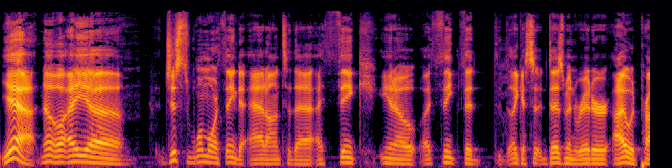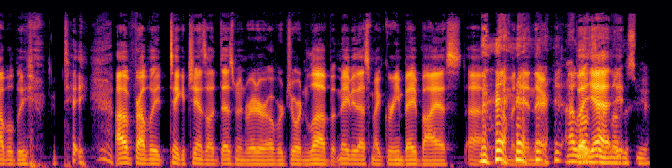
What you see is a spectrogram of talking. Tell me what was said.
Yeah, no, I uh just one more thing to add on to that. I think, you know, I think that like I said, Desmond Ridder. I would probably take, I would probably take a chance on Desmond Ridder over Jordan Love, but maybe that's my Green Bay bias uh, coming in there. I but love yeah, Jordan Love this year.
